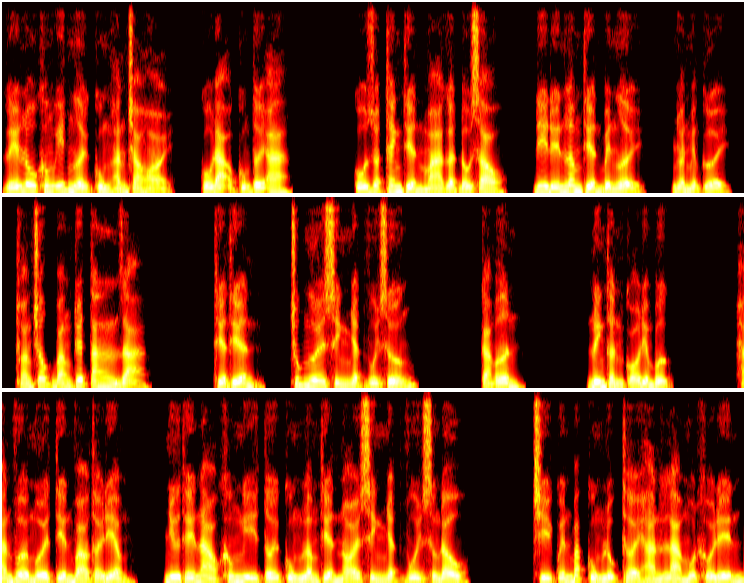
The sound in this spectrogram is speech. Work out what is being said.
Ghế lô không ít người cùng hắn chào hỏi, cố đạo cũng tới A. Cố ruột thanh thiển mà gật đầu sau, đi đến lâm thiển bên người, nhuận miệng cười, thoáng chốc băng tuyết tăng dã. Thiển thiển, chúc ngươi sinh nhật vui sướng. Cảm ơn. Ninh thần có điểm bực. Hắn vừa mới tiến vào thời điểm, như thế nào không nghĩ tới cùng lâm thiển nói sinh nhật vui sướng đâu. Chỉ quyến bắc cùng lục thời Hàn là một khối đến.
